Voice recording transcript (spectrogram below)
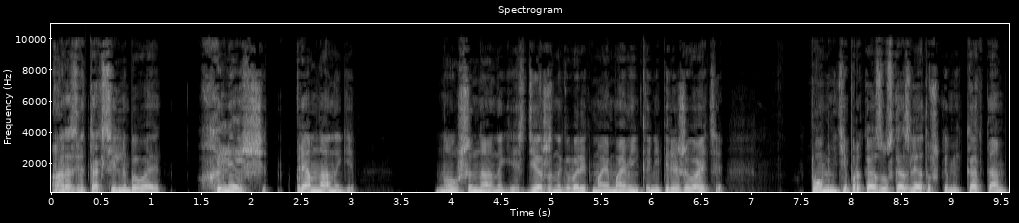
А разве так сильно бывает? Хлещет, прям на ноги. Ну уж и на ноги, сдержанно говорит моя маменька, не переживайте. Помните про козу с козлятушками? Как там?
